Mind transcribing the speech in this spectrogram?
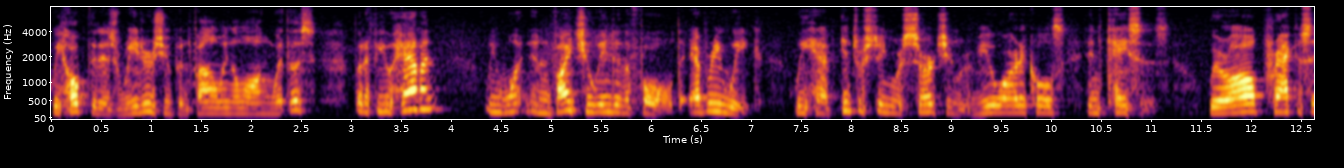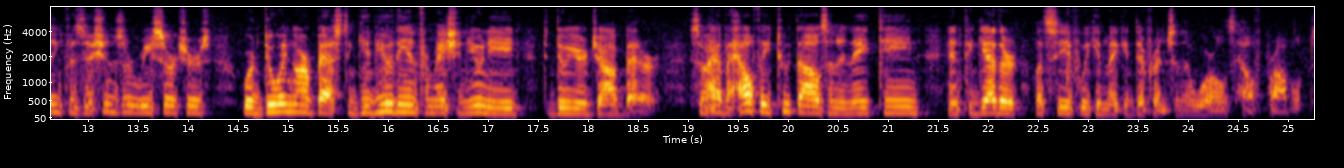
We hope that as readers you've been following along with us, but if you haven't, we want to invite you into the fold every week we have interesting research and review articles and cases. We're all practicing physicians or researchers. We're doing our best to give you the information you need to do your job better. So have a healthy 2018, and together, let's see if we can make a difference in the world's health problems.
